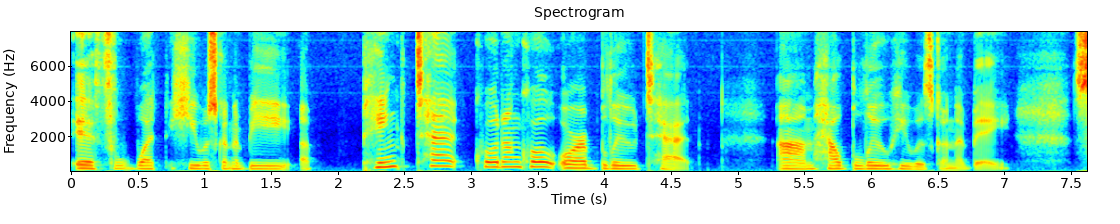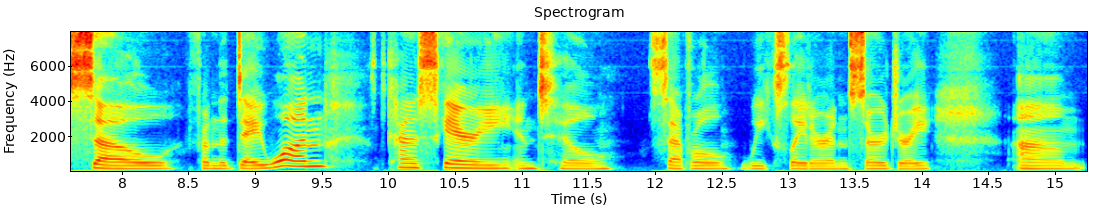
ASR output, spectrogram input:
if what he was going to be a pink tet, quote unquote, or a blue tet, um, how blue he was going to be. So from the day one, kind of scary until several weeks later in surgery. Um,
